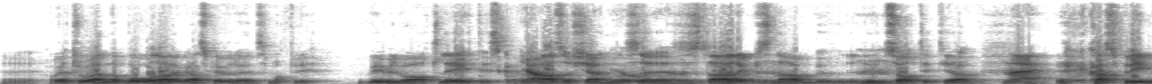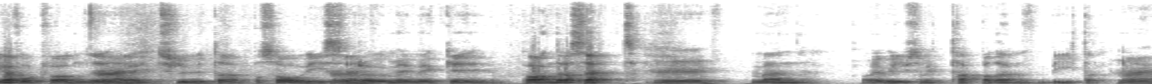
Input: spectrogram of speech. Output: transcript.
eh, och jag tror ändå båda är ganska överens om att vi, vi vill vara atletiska. Ja. Alltså känna Jo, sig stark, Mm. snabb. Det är inte så att jag Nej, kan springa fortfarande. Nej. Jag har inte slutat på så vis. Jag Nej. rör mig mycket på andra sätt. mm, Men jag vill ju som inte tappa den biten. nej.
